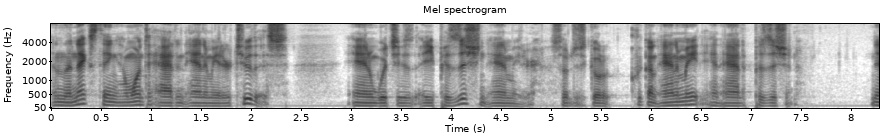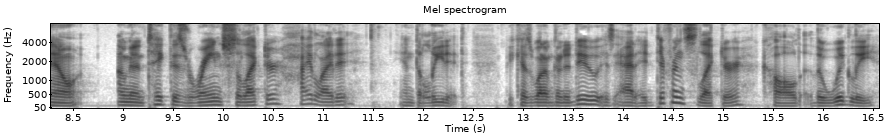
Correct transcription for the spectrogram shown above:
And the next thing I want to add an animator to this and which is a position animator. So just go to click on animate and add position. Now I'm going to take this range selector, highlight it, and delete it because what I'm going to do is add a different selector called the wiggly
